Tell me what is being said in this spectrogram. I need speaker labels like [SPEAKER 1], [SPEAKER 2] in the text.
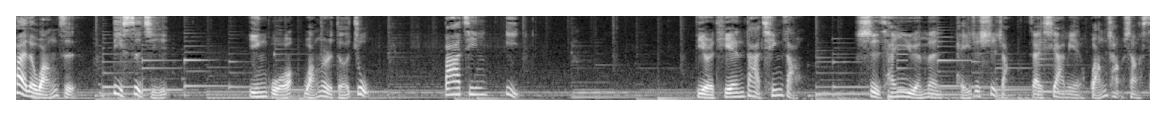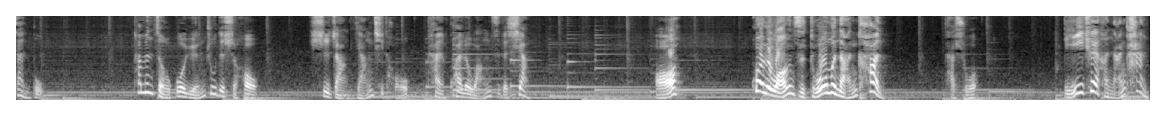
[SPEAKER 1] 快乐王子》第四集，英国王尔德著，巴金译。第二天大清早，市参议员们陪着市长在下面广场上散步。他们走过圆柱的时候，市长仰起头看快乐王子的像。
[SPEAKER 2] 哦，快乐王子多么难看！他说：“
[SPEAKER 3] 的确很难看。”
